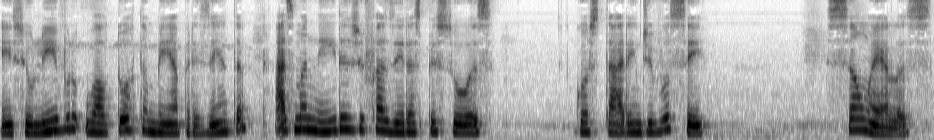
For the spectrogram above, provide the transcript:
Em seu livro, o autor também apresenta as maneiras de fazer as pessoas gostarem de você. São elas:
